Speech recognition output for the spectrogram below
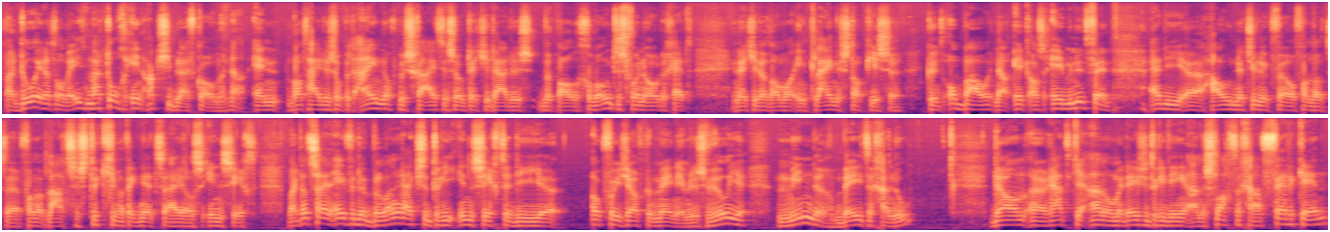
Waardoor je dat al weet, maar toch in actie blijft komen. Nou, en wat hij dus op het eind nog beschrijft, is ook dat je daar dus bepaalde gewoontes voor nodig hebt. En dat je dat allemaal in kleine stapjes uh, kunt opbouwen. Nou, ik als 1 minuut fan, hè, die uh, hou natuurlijk wel van dat, uh, van dat laatste stukje wat ik net zei als inzicht. Maar dat zijn even de belangrijkste drie inzichten die je ook voor jezelf kunt meenemen. Dus wil je minder beter gaan doen, dan uh, raad ik je aan om met deze drie dingen aan de slag te gaan. Verken.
